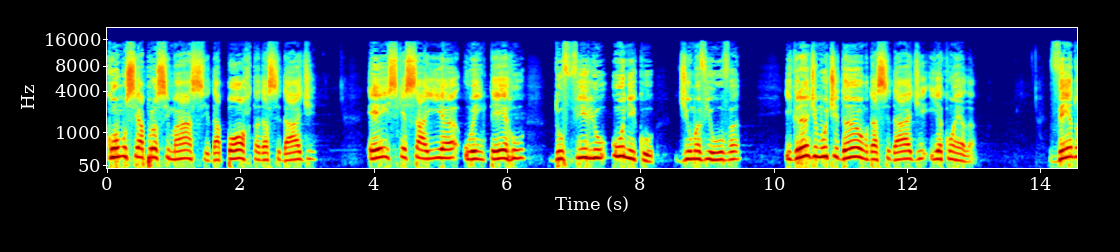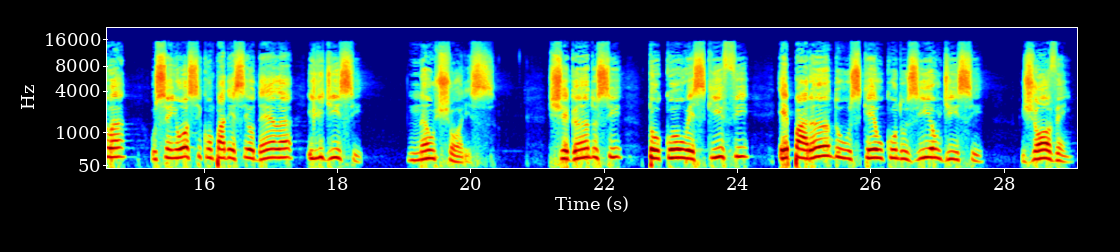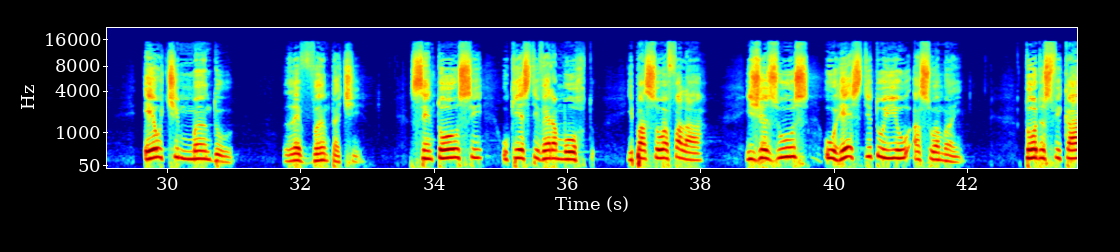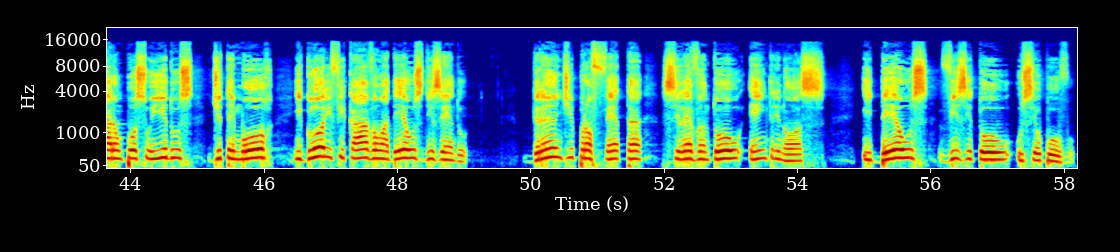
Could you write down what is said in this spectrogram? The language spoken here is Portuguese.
Como se aproximasse da porta da cidade, eis que saía o enterro do filho único de uma viúva, e grande multidão da cidade ia com ela. Vendo-a, o Senhor se compadeceu dela e lhe disse: Não chores. Chegando-se, tocou o esquife e, parando os que o conduziam, disse: Jovem, eu te mando, levanta-te. Sentou-se o que estivera morto e passou a falar, e Jesus o restituiu à sua mãe. Todos ficaram possuídos de temor e glorificavam a Deus, dizendo: Grande profeta se levantou entre nós e Deus visitou o seu povo.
